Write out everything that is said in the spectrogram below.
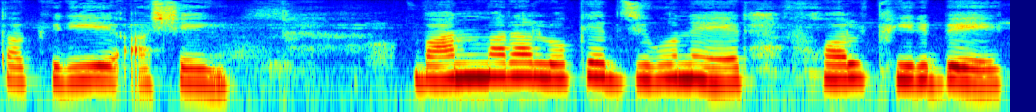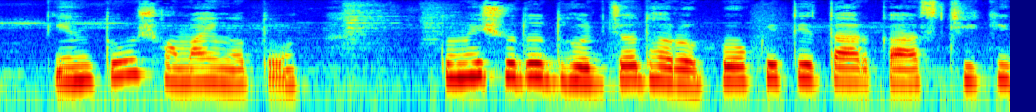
তা ফিরিয়ে আসেই। বান মারা লোকের জীবনের ফল ফিরবে কিন্তু সময় মতো। তুমি শুধু ধৈর্য ধরো, প্রকৃতি তার কাজ ঠিকই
